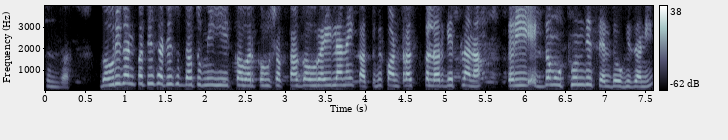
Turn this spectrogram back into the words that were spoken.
सुंदर. गौरी गणपतीसाठी सुद्धा तुम्ही ही कव्हर करू शकता. गौराईला नाही का तुम्ही कॉन्ट्रास्ट कलर घेतला ना तरी एकदम उठून दिसेल दोघी जणी.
